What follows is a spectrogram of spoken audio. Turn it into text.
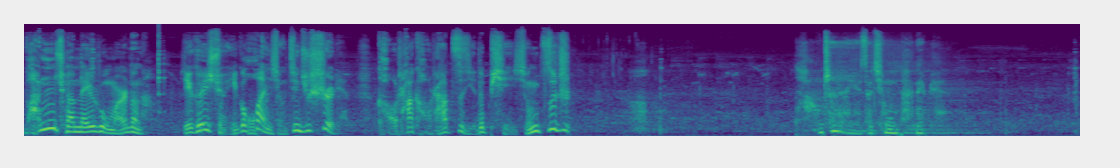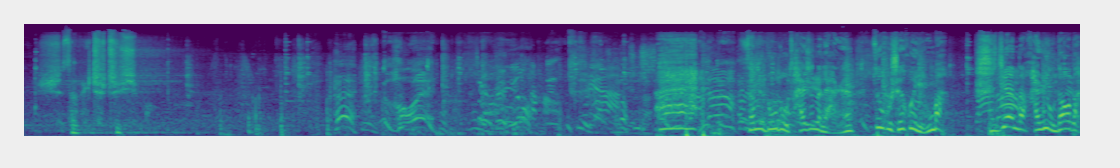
完全没入门的呢，也可以选一个幻想进去试练，考察考察自己的品行资质。唐真人也在青龙台那边，是在维持秩序吗？哎，好哎，这不用的好，是啊。哎，咱们赌赌台上的俩人，最后谁会赢吧？使剑的还是用刀的？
